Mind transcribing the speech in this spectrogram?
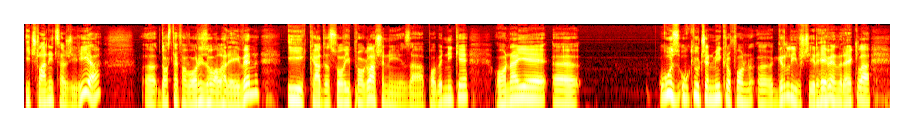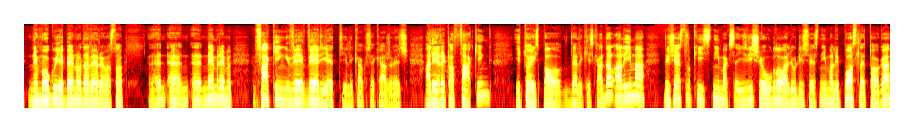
i članica žirija, uh, dosta je favorizovala Raven i kada su ovi proglašeni za pobednike, ona je uz uključen mikrofon uh, grlivši Raven rekla ne mogu jebeno da verujem, odnosno e, e, ne mrem fucking ve, verjet ili kako se kaže već, ali je rekla fucking i to je ispao veliki skandal, ali ima višestruki snimak sa iz više uglova, ljudi su je snimali posle toga,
